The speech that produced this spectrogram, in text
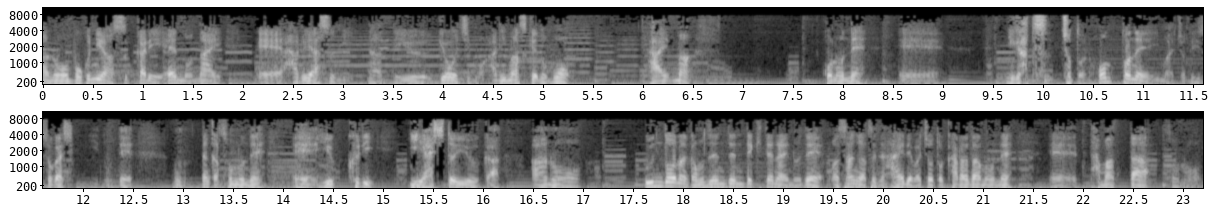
あの、僕にはすっかり縁のない、えー、春休みなんていう行事もありますけども、はい、まあ、このね、えー2月。ちょっとね、ほんとね、今ちょっと忙しいので、うん、なんかそのね、えー、ゆっくり癒しというか、あの、運動なんかも全然できてないので、まあ、3月に入ればちょっと体のね、えー、溜まった、その、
